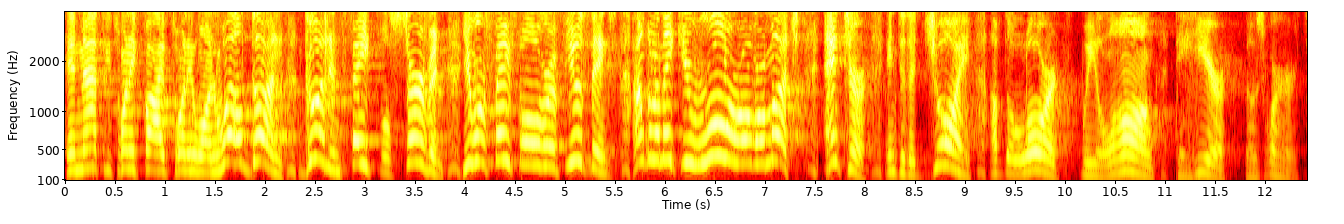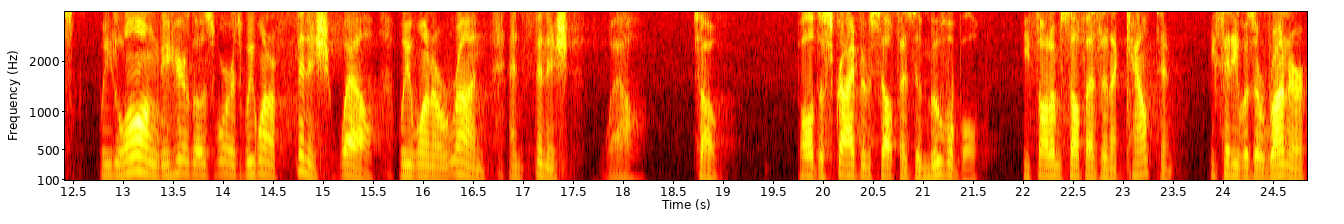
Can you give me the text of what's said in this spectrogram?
in Matthew 25, 21. Well done, good and faithful servant. You were faithful over a few things. I'm going to make you ruler over much. Enter into the joy of the Lord. We long to hear those words. We long to hear those words. We want to finish well. We want to run and finish well. So, Paul described himself as immovable. He thought himself as an accountant. He said he was a runner.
